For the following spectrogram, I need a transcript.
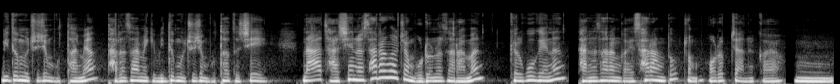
믿음을 주지 못하면 다른 사람에게 믿음을 주지 못하듯이 나 자신을 사랑할 줄 모르는 사람은 결국에는 다른 사람과의 사랑도 좀 어렵지 않을까요? 음,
